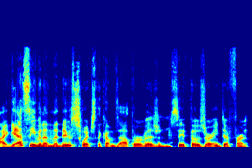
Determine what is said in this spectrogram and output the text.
I guess even in the new Switch that comes out, the revision, see if those are any different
